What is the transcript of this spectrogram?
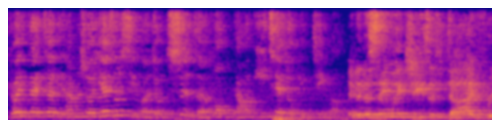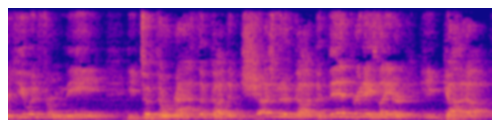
所以在这里，他们说耶稣醒了就斥责风，然后一切就平静了。 And in the same way, Jesus died for you and for me. He took the wrath of God, the judgment of God, but then three days later, he got up.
